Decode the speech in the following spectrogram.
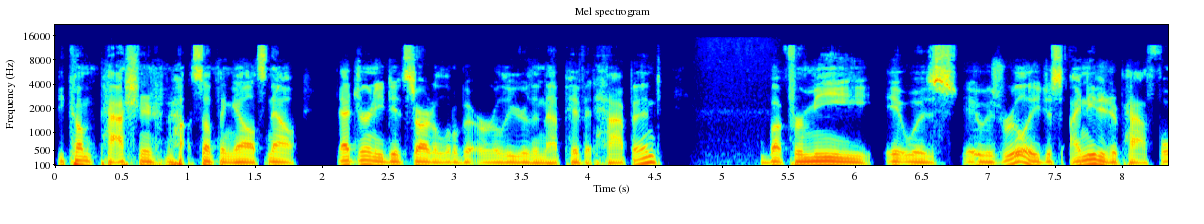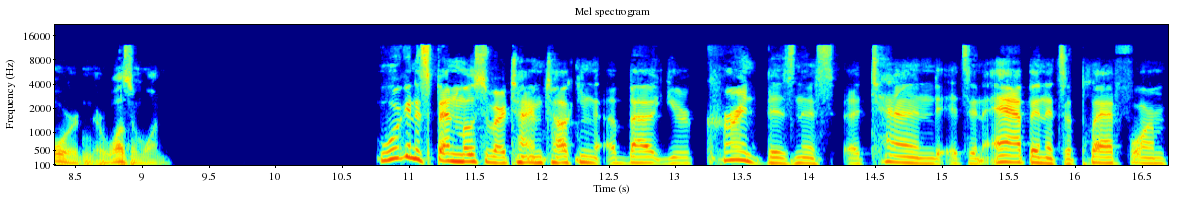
become passionate about something else. Now, that journey did start a little bit earlier than that pivot happened. But for me, it was it was really just I needed a path forward and there wasn't one. We're going to spend most of our time talking about your current business, Attend. It's an app and it's a platform.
